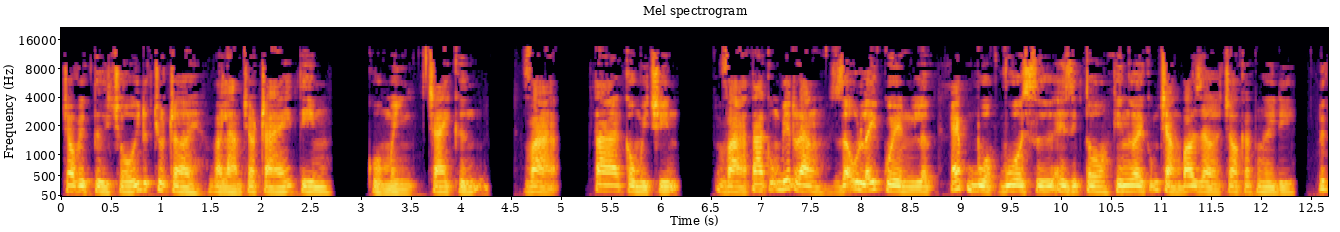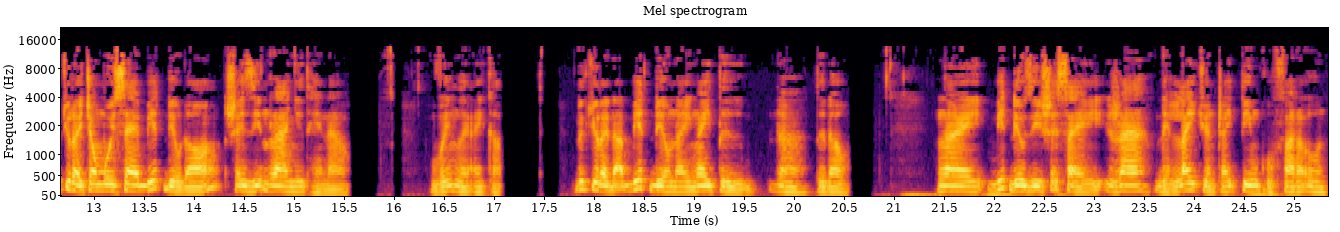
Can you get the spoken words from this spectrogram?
cho việc từ chối Đức Chúa Trời và làm cho trái tim của mình chai cứng. Và ta, câu 19 và ta cũng biết rằng dẫu lấy quyền lực ép buộc vua xứ Egypto thì người cũng chẳng bao giờ cho các ngươi đi. Đức Chúa Trời cho môi xe biết điều đó sẽ diễn ra như thế nào với người Ai Cập. Đức Chúa Trời đã biết điều này ngay từ à, từ đầu. Ngài biết điều gì sẽ xảy ra để lay chuyển trái tim của Pharaoh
